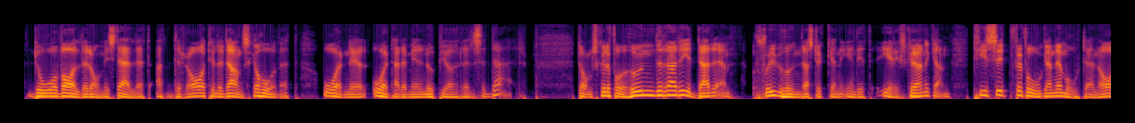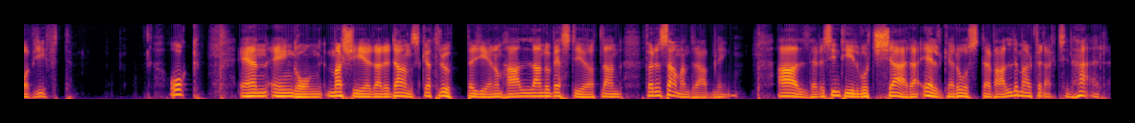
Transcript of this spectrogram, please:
Då valde de istället att dra till det danska hovet och ordnade med en uppgörelse där. De skulle få 100 riddare, 700 stycken enligt Erikskrönikan, till sitt förfogande mot en avgift och än en gång marscherade danska trupper genom Halland och Västergötland för en sammandrabbning. Alldeles intill vårt kära Elgarås där Valdemar förlagt sin här.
